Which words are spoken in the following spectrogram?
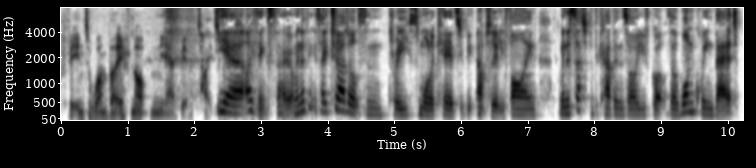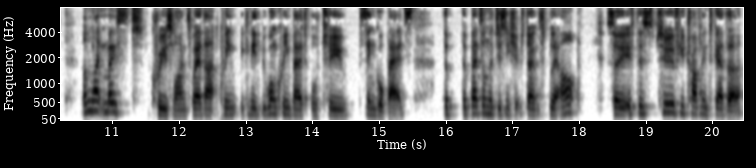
fit into one. But if not, mm, yeah, a bit of a tight. Squeeze. Yeah, I think so. I mean, I think say two adults and three smaller kids, you'd be absolutely fine. I mean, the setup of the cabins are you've got the one queen bed. Unlike most cruise lines, where that queen it can either be one queen bed or two single beds the, the beds on the Disney ships don't split up. So if there's two of you traveling together,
